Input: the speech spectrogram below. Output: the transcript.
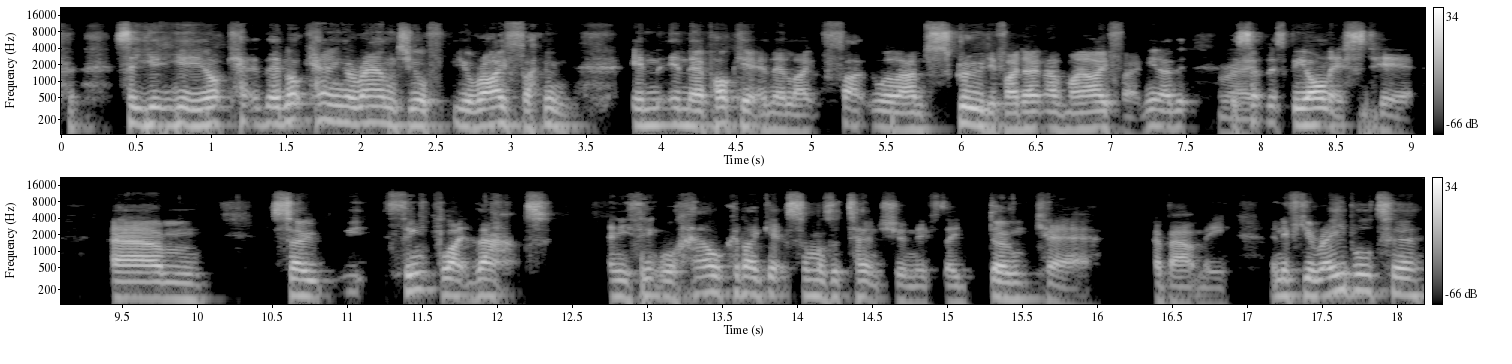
so you, you're not they're not carrying around your your iPhone in in their pocket, and they're like, "Fuck, well, I'm screwed if I don't have my iPhone." You know, right. let's, let's, be honest here. Um, so think like that, and you think, well, how could I get someone's attention if they don't care? About me. And if you're able to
